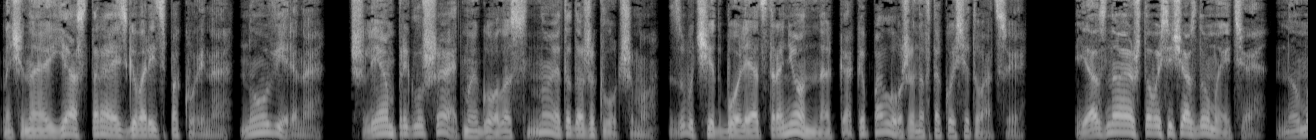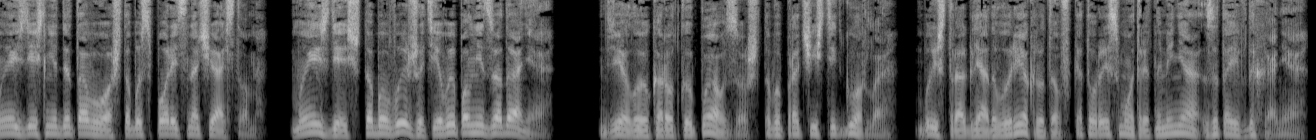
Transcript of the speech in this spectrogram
Начинаю я, стараясь говорить спокойно, но уверенно. Шлем приглушает мой голос, но это даже к лучшему. Звучит более отстраненно, как и положено в такой ситуации. «Я знаю, что вы сейчас думаете, но мы здесь не для того, чтобы спорить с начальством. Мы здесь, чтобы выжить и выполнить задание». Делаю короткую паузу, чтобы прочистить горло. Быстро оглядываю рекрутов, которые смотрят на меня, затаив дыхание.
